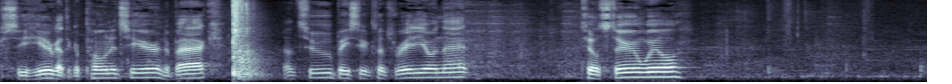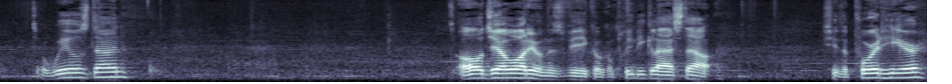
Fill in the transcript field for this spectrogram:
See here, got the components here in the back. Down two, basic Eclipse radio in that. Tilt steering wheel. So wheels done. It's all JL audio in this vehicle, completely glassed out. See the port here.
